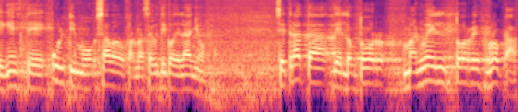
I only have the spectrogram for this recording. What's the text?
en este último sábado farmacéutico del año. Se trata del doctor Manuel Torres Roca.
